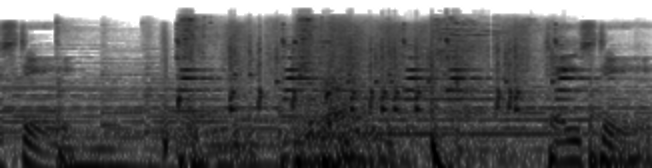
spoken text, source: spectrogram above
Tasty. Tasty.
